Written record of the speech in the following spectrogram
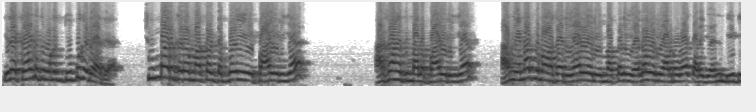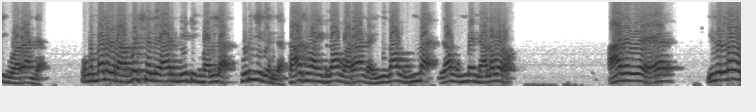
இதை கேட்கறதுக்கு உனக்கு துப்பு கிடையாது. சும்மா இருக்கிற மக்கள்கிட்ட போய் பாயிறீங்க. அரசாங்கத்தின் மேல பாயிறீங்க. அவங்க என்ன பண்ணுவாங்க சார்? ஏழை எளிய மக்கள் ஏதோ ஒரு இரநூறுவா கிடைக்குதுன்னு மீட்டிங் வராங்க. உங்க மேல ஒரு அஃபெக்ஷன்ல யாரும் மீட்டிங் வரல. புரிஞ்சுக்கங்க. காசு வாங்கிட்டு தான் வராங்க. இதுதான் உண்மை. இதுதான் உண்மை நிலவரம். ஆகவே இதெல்லாம்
